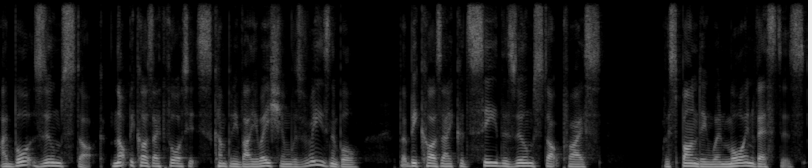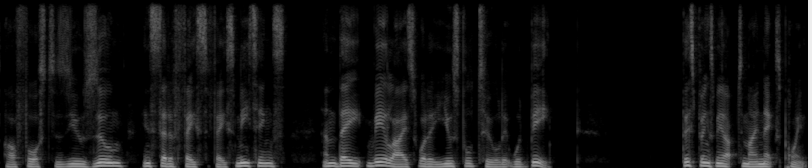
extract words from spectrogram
I bought Zoom stock not because I thought its company valuation was reasonable, but because I could see the Zoom stock price responding when more investors are forced to use Zoom instead of face to face meetings, and they realized what a useful tool it would be. This brings me up to my next point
